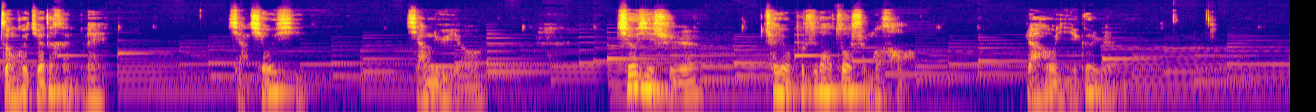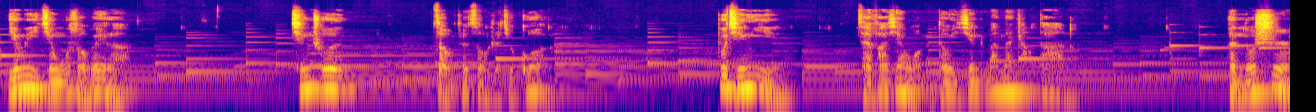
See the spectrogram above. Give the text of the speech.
总会觉得很累，想休息。想旅游，休息时却又不知道做什么好，然后一个人，因为已经无所谓了。青春走着走着就过了，不经意才发现我们都已经慢慢长大了。很多事，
